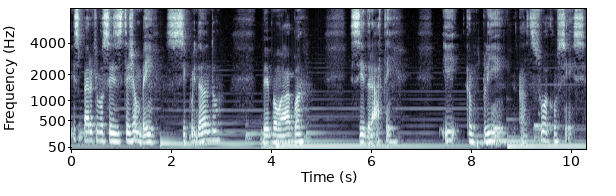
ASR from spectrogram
Espero que vocês estejam bem, se cuidando, bebam água, se hidratem e ampliem a sua consciência.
